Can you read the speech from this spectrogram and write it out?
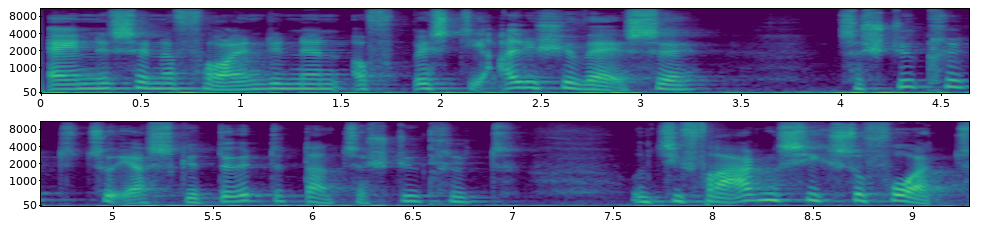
eine seiner Freundinnen auf bestialische Weise zerstückelt, zuerst getötet, dann zerstückelt. Und sie fragen sich sofort,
